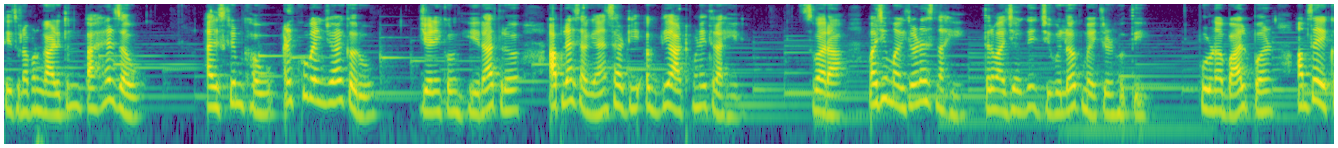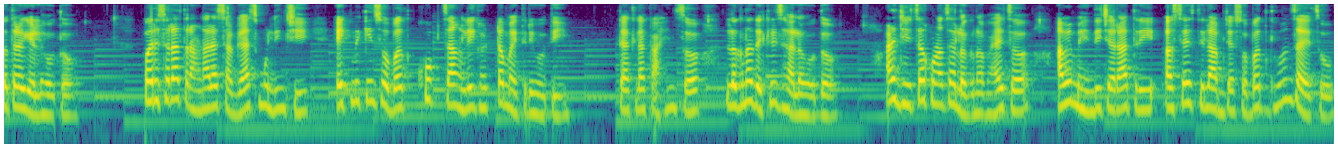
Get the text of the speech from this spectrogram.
तिथून आपण गाडीतून बाहेर जाऊ. आईस्क्रीम खाऊ आणि खूप एन्जॉय करू. जेणेकरून ही रात्र आपल्या सगळ्यांसाठी अगदी आठवणीत राहील. स्वरा माझी मैत्रीणच नाही तर माझी अगदी जीवलग मैत्रीण होती. पूर्ण बालपण आमचं एकत्र गेलं होतं. परिसरात राहणाऱ्या सगळ्याच मुलींची एकमेकींसोबत खूप चांगली घट्ट मैत्री होती. त्यातल्या काहींचं लग्न देखील झालं होतं. आणि जिचं कुणाचं लग्न व्हायचं आम्ही मेहंदीच्या रात्री असेच तिला आमच्यासोबत घेऊन जायचो.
